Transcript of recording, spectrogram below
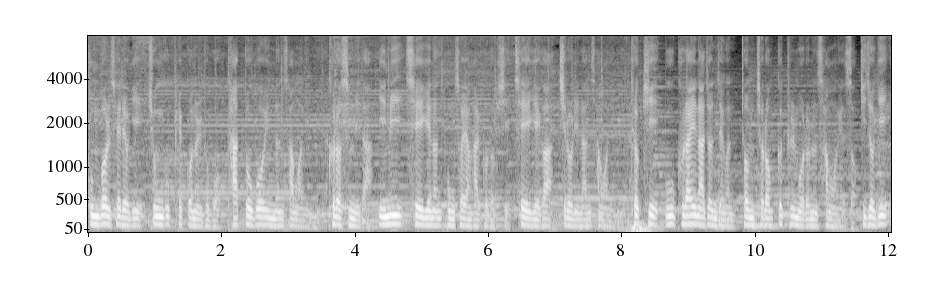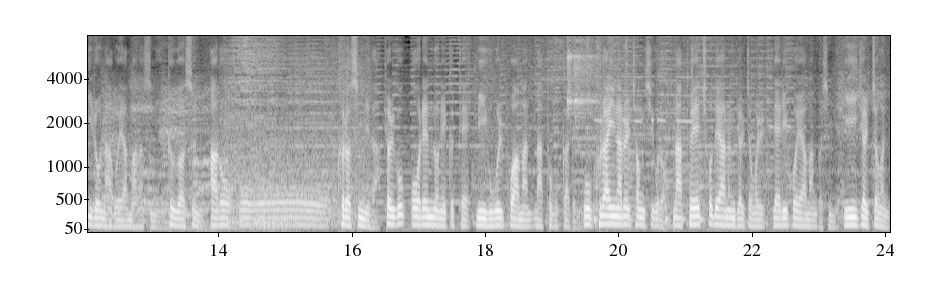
군벌 세력이 중국 패권을 두고 다투고 있는 상황입니다. 그렇습니다. 이미 세계는 동서양할 것 없이 세계가 지롤이 난 상황입니다. 특히 우크라이나 전쟁은 좀처럼 끝을 모르는 상황에서 기적이 일어나고야 말았습니다. 그것은 바로 오... 그렇습니다. 결국 오랜 논의 끝에 미국을 포함한 나토 국가들이 우크라이나를 정식으로 나토에 초대하는 결정을 내리고야만 것입니다. 이 결정은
